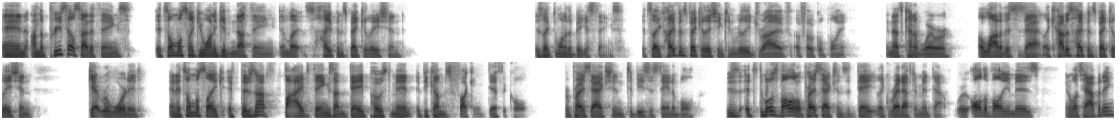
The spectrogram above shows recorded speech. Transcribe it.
And on the pre sale side of things, it's almost like you want to give nothing and let hype and speculation is like one of the biggest things. It's like hype and speculation can really drive a focal point. And that's kind of where we're, a lot of this is at. Like, how does hype and speculation get rewarded? And it's almost like if there's not five things on day post mint, it becomes fucking difficult for price action to be sustainable. It's, it's the most volatile price actions a day, like right after mint out, where all the volume is and what's happening.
